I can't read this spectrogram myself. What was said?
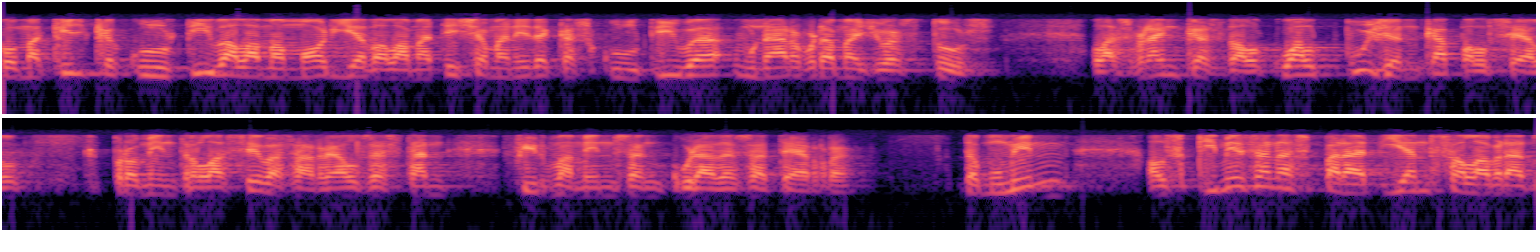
com aquell que cultiva la memòria de la mateixa manera que es cultiva un arbre majestuós, les branques del qual pugen cap al cel, però mentre les seves arrels estan firmament ancorades a terra. De moment, els qui més han esperat i han celebrat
